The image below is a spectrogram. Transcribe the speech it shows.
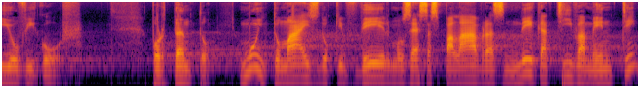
e o vigor. Portanto, muito mais do que vermos essas palavras negativamente,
